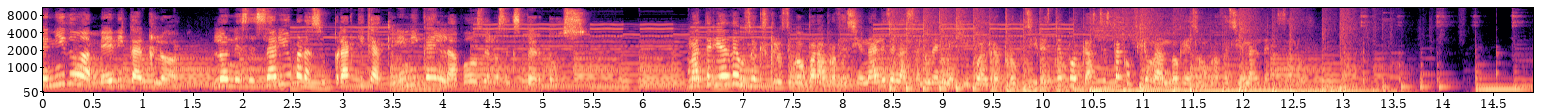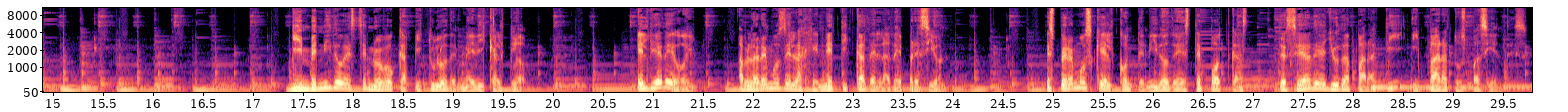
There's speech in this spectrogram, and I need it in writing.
Bienvenido a Medical Club, lo necesario para su práctica clínica en la voz de los expertos. Material de uso exclusivo para profesionales de la salud en México. Al reproducir este podcast está confirmando que es un profesional de la salud. Bienvenido a este nuevo capítulo de Medical Club. El día de hoy hablaremos de la genética de la depresión. Esperamos que el contenido de este podcast te sea de ayuda para ti y para tus pacientes.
